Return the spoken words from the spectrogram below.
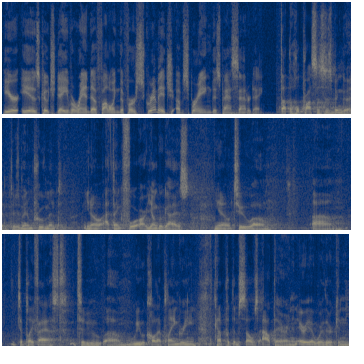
Here is Coach Dave Aranda following the first scrimmage of spring this past Saturday. thought the whole process has been good. There's been improvement. You know, I think for our younger guys, you know, to um, um, to play fast, to um, we would call that playing green, kind of put themselves out there in an area where there can,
